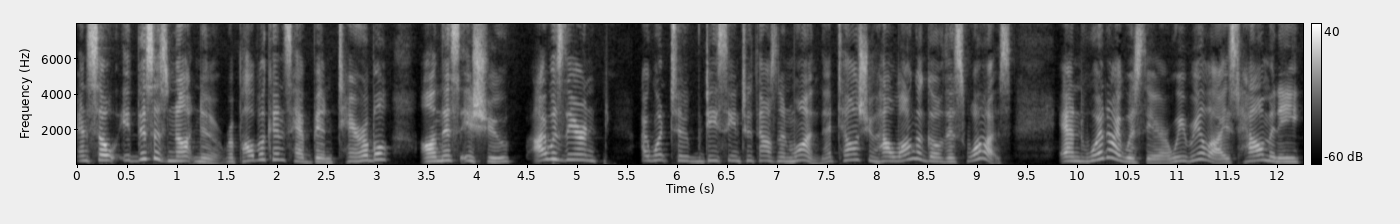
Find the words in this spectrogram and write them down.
And so it, this is not new. Republicans have been terrible on this issue. I was there and I went to DC in 2001. That tells you how long ago this was. And when I was there, we realized how many,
